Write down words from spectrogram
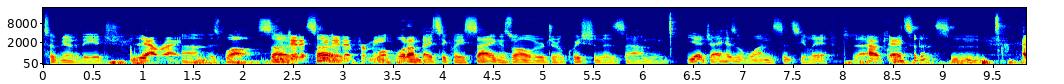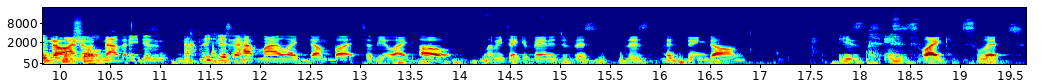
took me over the edge. Yeah, right. um, as well. So You did it- So you did it for me. What, what I'm basically saying as well, original question is, um, yeah, Jay hasn't won since you left. Uh, Okay. Coincidence? And no, I know sure. now that he doesn't now that he doesn't have my like dumb butt to be like, oh, let me take advantage of this this this ding dong. He's he's like slipped.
